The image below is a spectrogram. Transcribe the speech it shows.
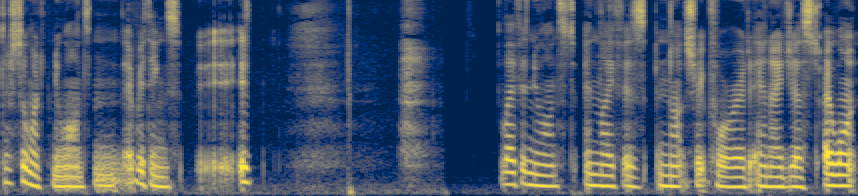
there's so much nuance and everything's it life is nuanced and life is not straightforward and I just I want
